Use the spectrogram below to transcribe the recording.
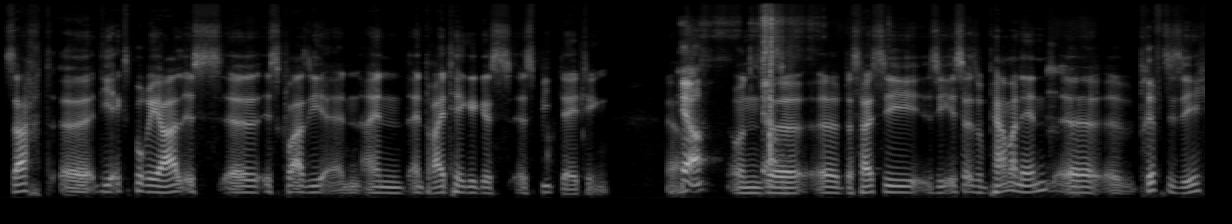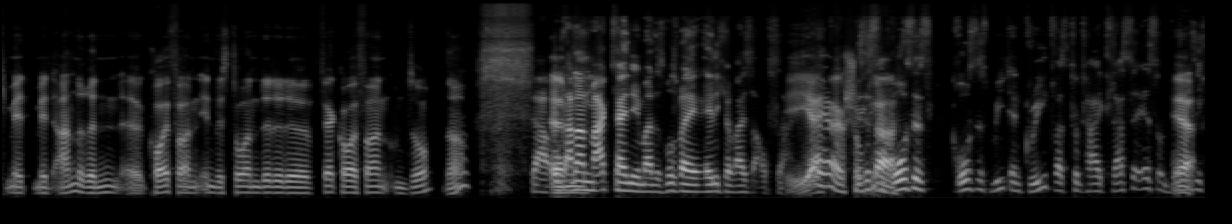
sagt, äh, die Expo Real ist, äh, ist quasi ein, ein, ein dreitägiges äh, Speed-Dating. Ja. Ja, Und Ja. äh, äh, das heißt, sie, sie ist also permanent, äh, äh, trifft sie sich mit, mit anderen äh, Käufern, Investoren, Verkäufern und so. Ne? Ja, und ähm, anderen Marktteilnehmern, das muss man ja ehrlicherweise auch sagen. Ja, ja, schon das ist klar. ein großes, großes Meet and Greet, was total klasse ist und wo, Ja. sich,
